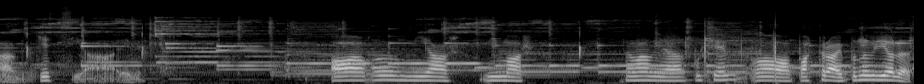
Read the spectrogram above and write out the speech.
Abi git ya evet. Ağrı miyar, mimar. Tamam ya bu kim? Aa Batray bunu biliyoruz.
